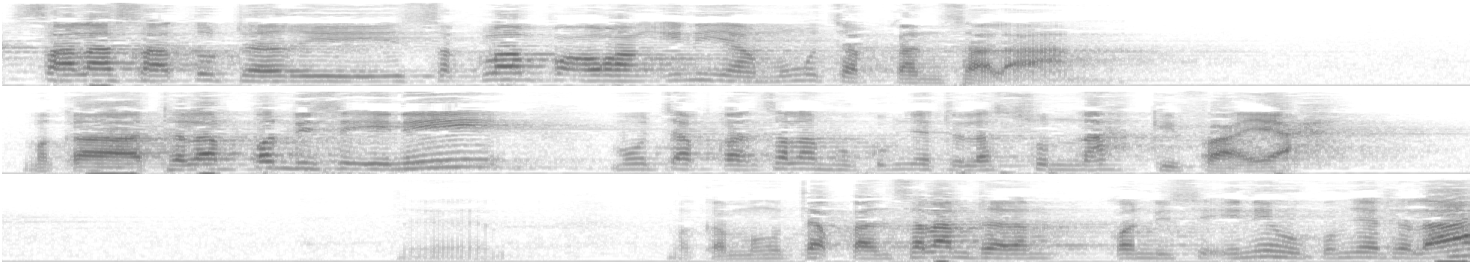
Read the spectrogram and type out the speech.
salah satu dari sekelompok orang ini yang mengucapkan salam. Maka dalam kondisi ini mengucapkan salam hukumnya adalah sunnah kifayah. Ya, maka mengucapkan salam dalam kondisi ini hukumnya adalah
